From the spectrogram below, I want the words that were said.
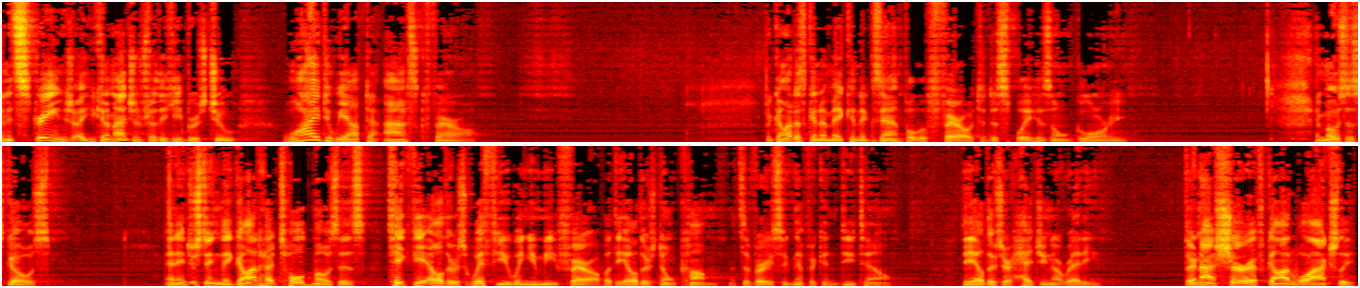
And it's strange. Uh, you can imagine for the Hebrews too. Why do we have to ask Pharaoh? But God is going to make an example of Pharaoh to display his own glory. And Moses goes. And interestingly, God had told Moses take the elders with you when you meet Pharaoh, but the elders don't come. That's a very significant detail. The elders are hedging already. They're not sure if God will actually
